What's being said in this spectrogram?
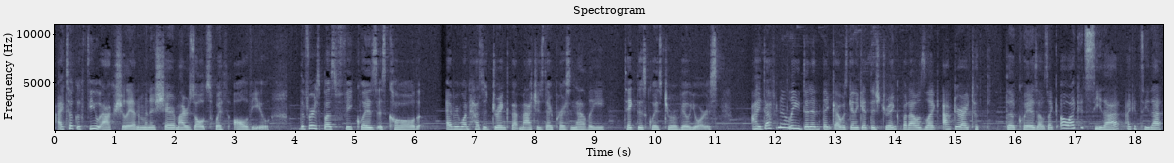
I took a few actually, and I'm going to share my results with all of you. The first BuzzFeed quiz is called Everyone has a drink that matches their personality. Take this quiz to reveal yours. I definitely didn't think I was gonna get this drink, but I was like, after I took the quiz, I was like, oh, I could see that. I could see that.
